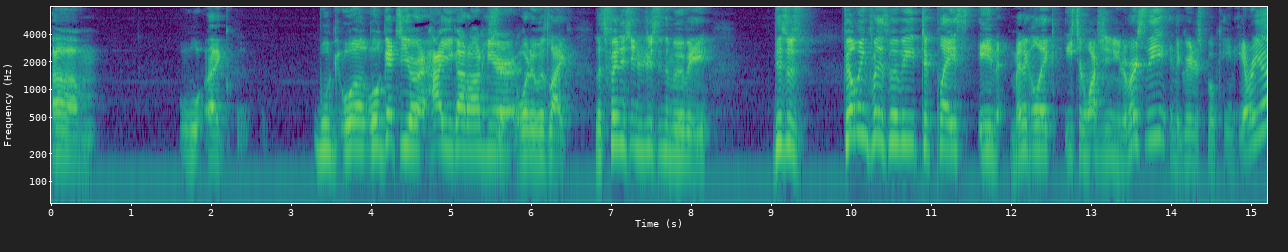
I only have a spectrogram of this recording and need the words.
um, w- like we'll we'll we'll get to your how you got on here, Sure. what it was like. Let's finish introducing the movie. This was filming for this movie took place in Medical Lake, Eastern Washington University in the Greater Spokane area,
